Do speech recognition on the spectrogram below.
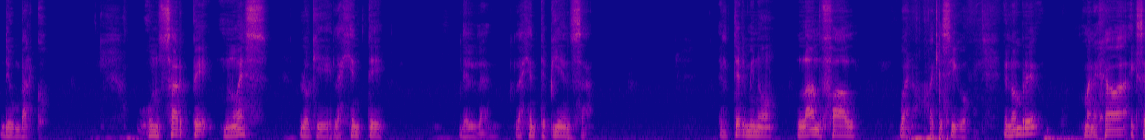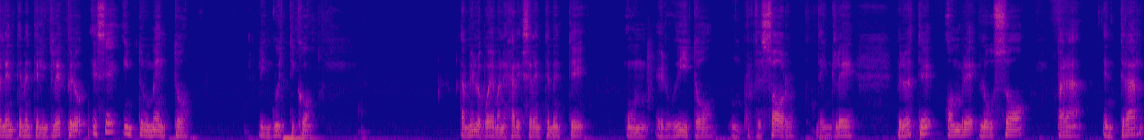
de un barco. Un zarpe no es lo que la gente, la gente piensa. El término landfall bueno, aquí sigo. El hombre manejaba excelentemente el inglés, pero ese instrumento lingüístico también lo puede manejar excelentemente un erudito, un profesor de inglés, pero este hombre lo usó para entrar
